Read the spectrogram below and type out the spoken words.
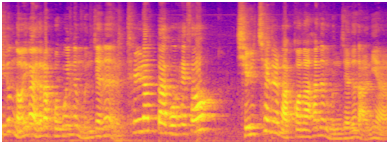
지금 너희가 얘들아 보고 있는 문제는 틀렸다고 해서 질책을 받거나 하는 문제는 아니야.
